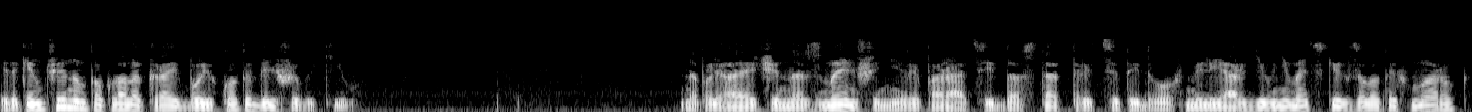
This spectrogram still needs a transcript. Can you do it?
і таким чином поклала край бойкоту більшовиків. Наполягаючи на зменшенні репарацій до 132 мільярдів німецьких золотих марок,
